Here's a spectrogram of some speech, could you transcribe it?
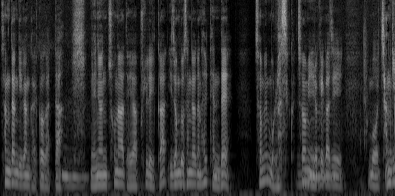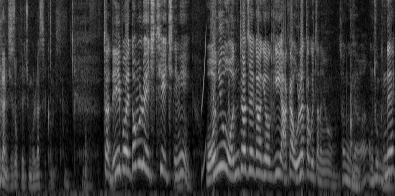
상당 기간 갈 것 같다. 음. 내년 초나 돼야 풀릴까? 이 정도 생각은 할 텐데 처음엔 몰랐을 거예요. 처음에 음. 이렇게까지 뭐 장기간 지속될 줄 몰랐을 겁니다. 자 네이버의 WHTH님이 원유 원자재 가격이 아까 올랐다고 했잖아요. 정 기자. 음. 엄청 근데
